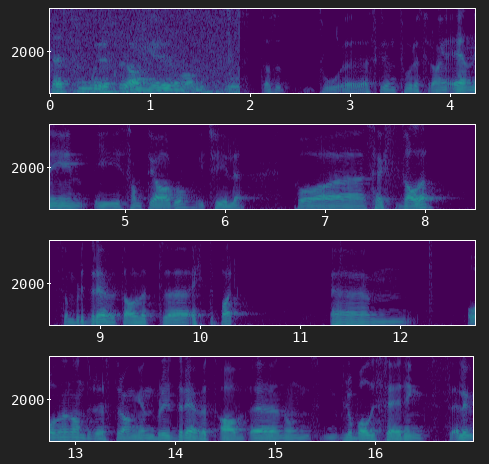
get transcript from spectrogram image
det, er to restauranter i romanen. Altså to, jeg skrev om to restauranter. En i, i Santiago i Chile på 60-tallet, eh, som blir drevet av et uh, ektepar. Um, og den andre restauranten blir drevet av uh, noen eller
